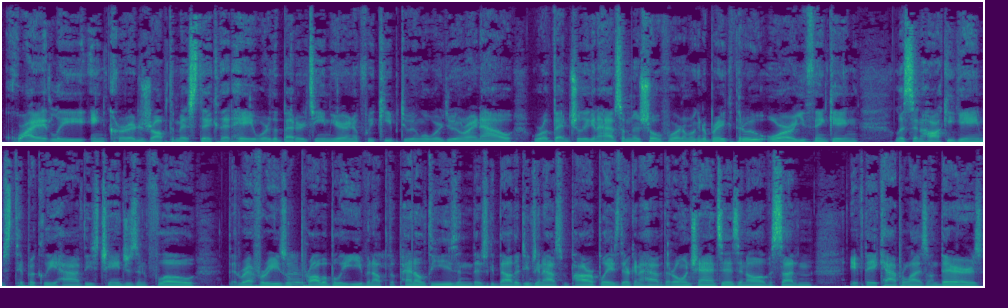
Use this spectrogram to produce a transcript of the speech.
quietly encouraged or optimistic that hey we're the better team here and if we keep doing what we're doing right now we're eventually going to have something to show for it and we're going to break through or are you thinking listen hockey games typically have these changes in flow the referees will probably even up the penalties and there's the other team's going to have some power plays they're going to have their own chances and all of a sudden if they capitalize on theirs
